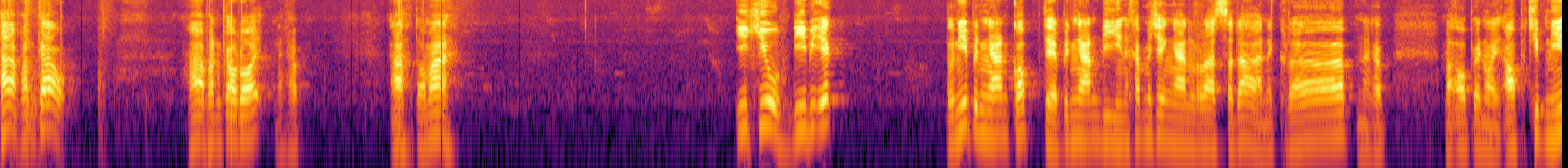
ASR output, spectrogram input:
5,900 5,900 นะครับ อะ ต่อมา EQ DBX ตัวนี้เป็นงานก๊อปแต่เป็นงานดีนะครับ ไม่ใช่งาน Lazada นะครับนะครับ มาเอาไปหน่อยเอาคลิปนี้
